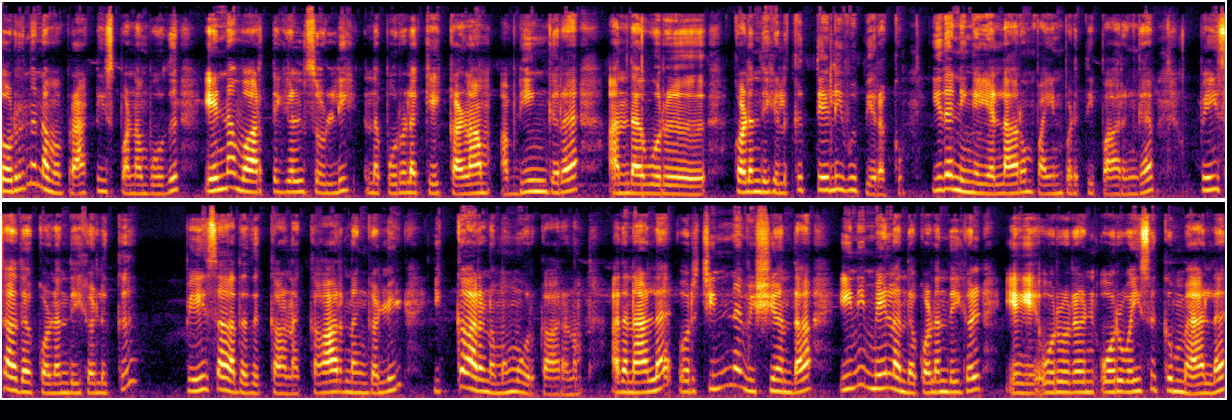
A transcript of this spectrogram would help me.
தொடர்ந்து நம்ம ப்ராக்டிஸ் பண்ணும்போது என்ன வார்த்தை வார்த்தைகள் சொல்லி இந்த பொருளை கேட்கலாம் அப்படிங்கிற அந்த ஒரு குழந்தைகளுக்கு தெளிவு பிறக்கும். இதை நீங்கள் எல்லாரும் பயன்படுத்தி பாருங்கள் பேசாத குழந்தைகளுக்கு பேசாததுக்கான காரணங்களில் இக்காரணமும் ஒரு காரணம். அதனால் ஒரு சின்ன விஷயந்தான் இனிமேல் அந்த குழந்தைகள் எ- ஒரு ரெண் ஒரு வயசுக்கு மேலே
